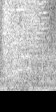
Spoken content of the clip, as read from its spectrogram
Turret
